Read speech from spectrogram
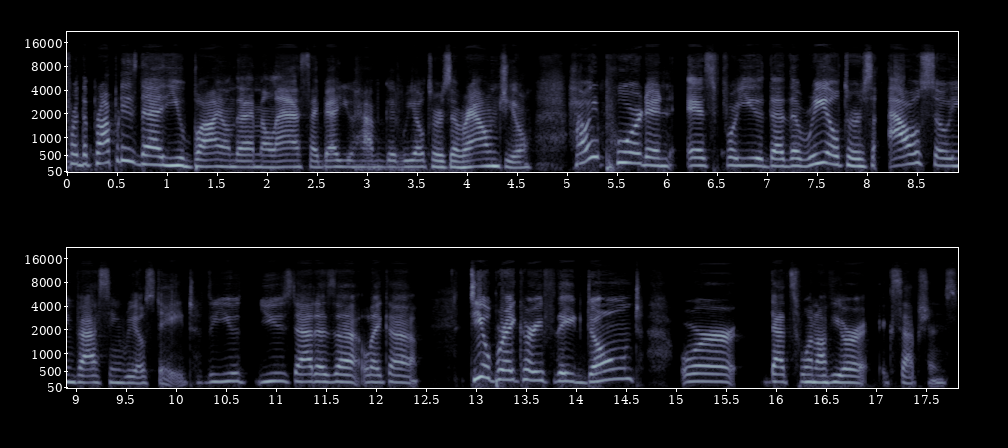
for the properties that you buy on the MLS, I bet you have good realtors around you. How important is for you that the realtors also invest in real estate? Do you use that as a like a deal breaker if they don't or that's one of your exceptions?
